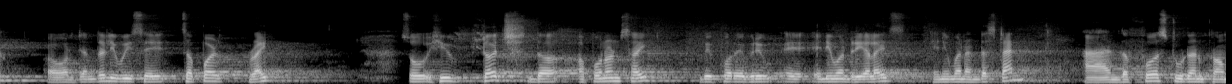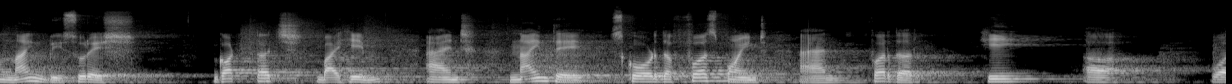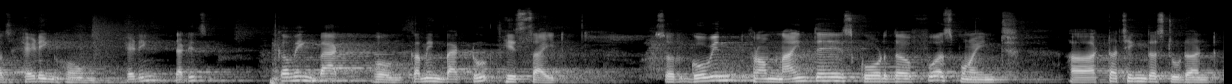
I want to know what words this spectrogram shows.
or generally we say chapad, right? so he touched the opponent side before every anyone realize anyone understand and the first student from 9b suresh got touched by him and 9th a scored the first point and further he uh, was heading home heading that is coming back home coming back to his side so Govind from 9th A scored the first point, uh, touching the student,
